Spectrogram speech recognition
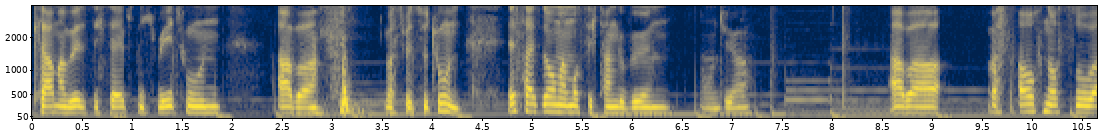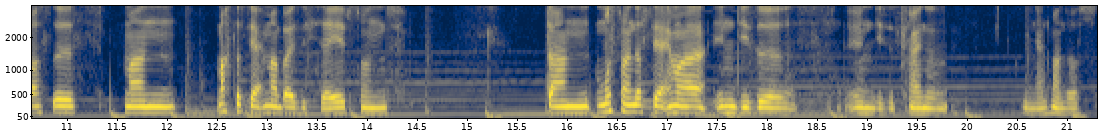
klar, man will es sich selbst nicht wehtun, aber was willst du tun? Ist halt so, man muss sich dran gewöhnen und ja. Aber was auch noch sowas ist, man macht das ja immer bei sich selbst und dann muss man das ja immer in dieses, in dieses kleine, wie nennt man das?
